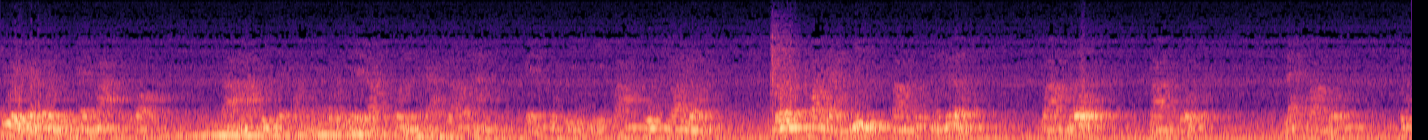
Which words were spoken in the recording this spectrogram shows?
ช่วยเหลือคนอื่นได้มากก็สามารถที่จะทำให้คนที่ได้รับผลจากเรานั้น เป็นผู้ที่มีความทุกข์น้อยลงโดยเฉพาะอย่างยิ่งความทุกข์ในเรื่อง ความโลภความโกรธและความหลงทุก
